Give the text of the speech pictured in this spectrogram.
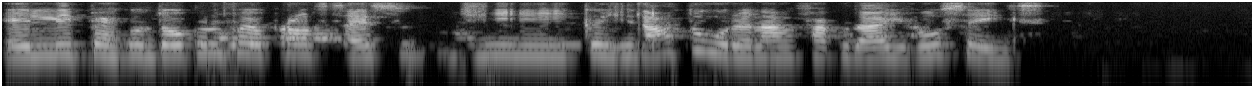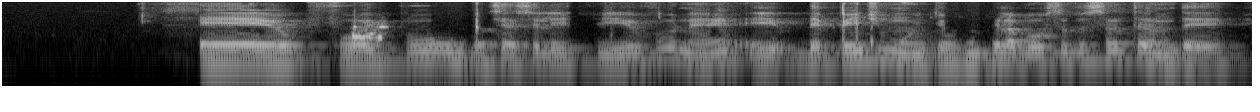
Ele perguntou como foi o processo de candidatura na faculdade de vocês. É, foi por um processo seletivo, né? E depende muito. Eu vim pela Bolsa do Santander.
